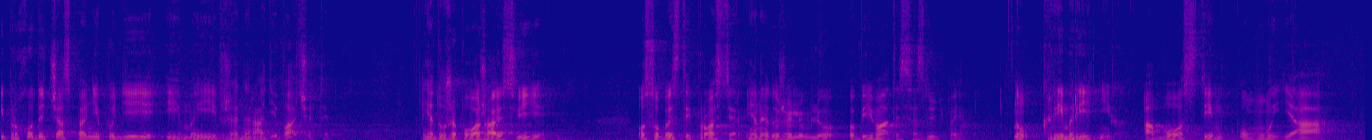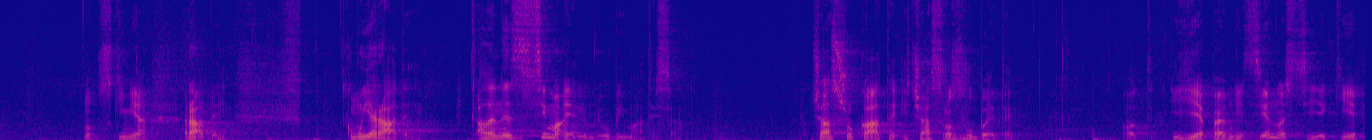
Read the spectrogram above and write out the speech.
і проходить час певні події, і ми її вже не раді бачити. Я дуже поважаю свій особистий простір. Я не дуже люблю обійматися з людьми. Ну, крім рідних, або з тим, кому я ну, з ким я радий, кому я радий. Але не з всіма я люблю обійматися. Час шукати і час розгубити. От є певні цінності, які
